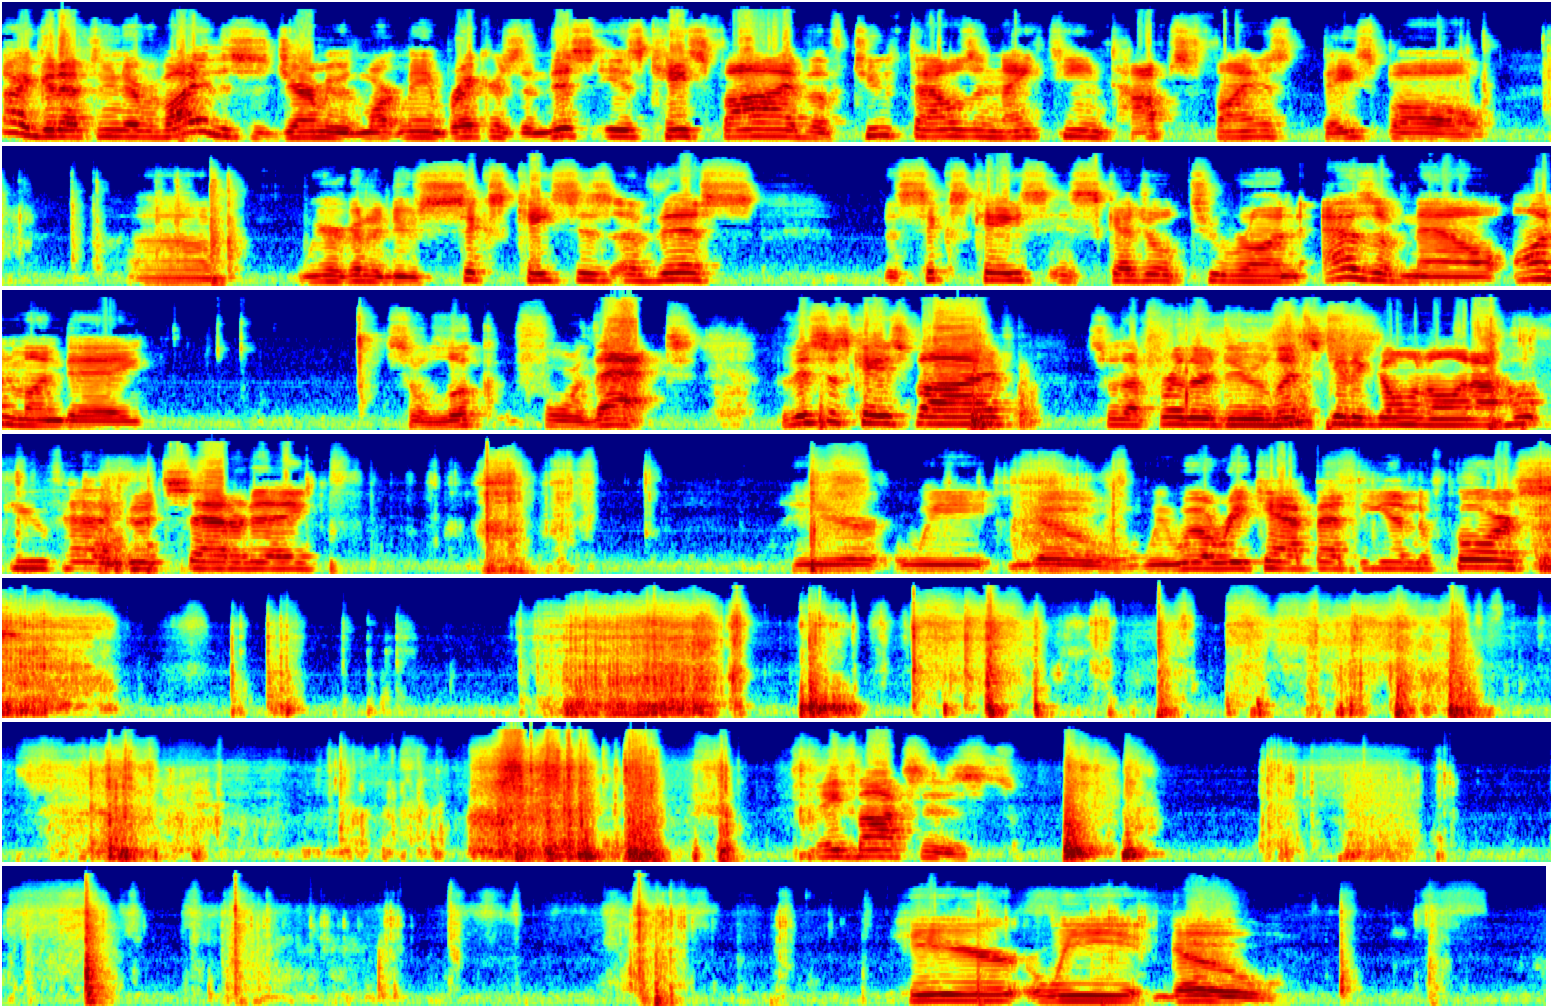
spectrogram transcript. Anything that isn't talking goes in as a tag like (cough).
All right, good afternoon, everybody. This is Jeremy with Markman Breakers, and this is Case 5 of 2019 Topps Finest Baseball. Uh, we are going to do six cases of this. The sixth case is scheduled to run as of now on Monday, so look for that. But this is Case 5, so without further ado, let's get it going on. I hope you've had a good Saturday. Here we go. We will recap at the end, of course. Eight boxes. Here we go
